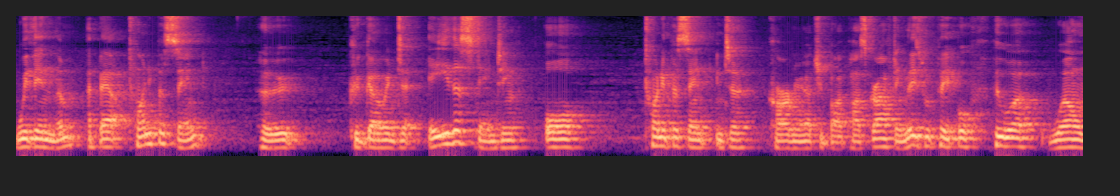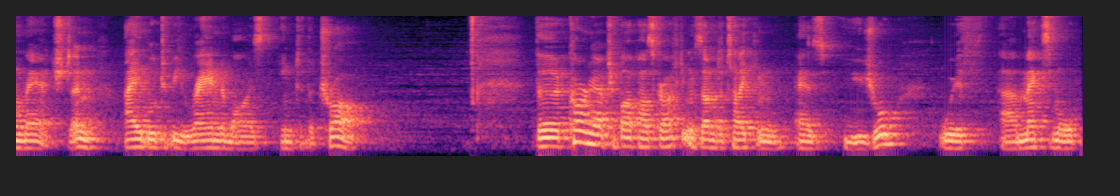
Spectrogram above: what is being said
within them about 20% who could go into either stenting or 20% into coronary artery bypass grafting. These were people who were well matched and able to be randomized into the trial. The coronary artery bypass grafting was undertaken as usual with uh, maximal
